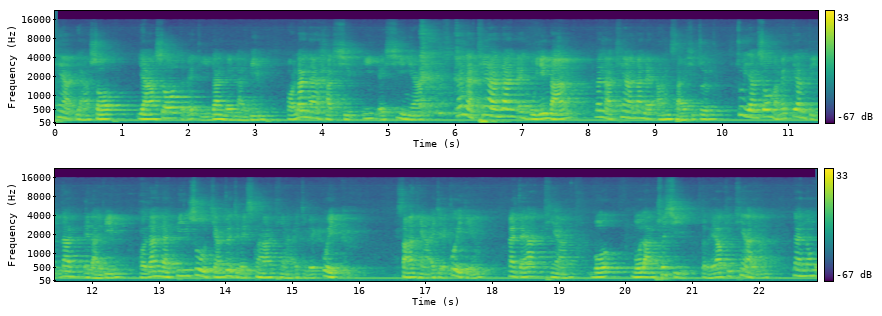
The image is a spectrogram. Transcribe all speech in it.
听耶稣，耶稣特别伫咱的内面，互咱来学习伊的性命。咱若听咱的福音人，咱若听咱的翁婿时阵，主耶稣嘛要踮伫咱的内面。互咱来彼此将做一个三听的一个过，三听的一个过程。咱知影听，无无人出世就会晓去听人，咱拢有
